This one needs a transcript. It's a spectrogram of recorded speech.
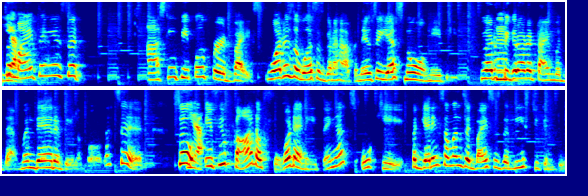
So Yeah. my thing is that asking people for advice. What is the worst that's going to happen? They'll say yes, no, or maybe. You have to Hmm. figure out a time with them when they're available. That's it. So Yeah. if you can't afford anything, that's okay. But getting someone's advice is the least you can do.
